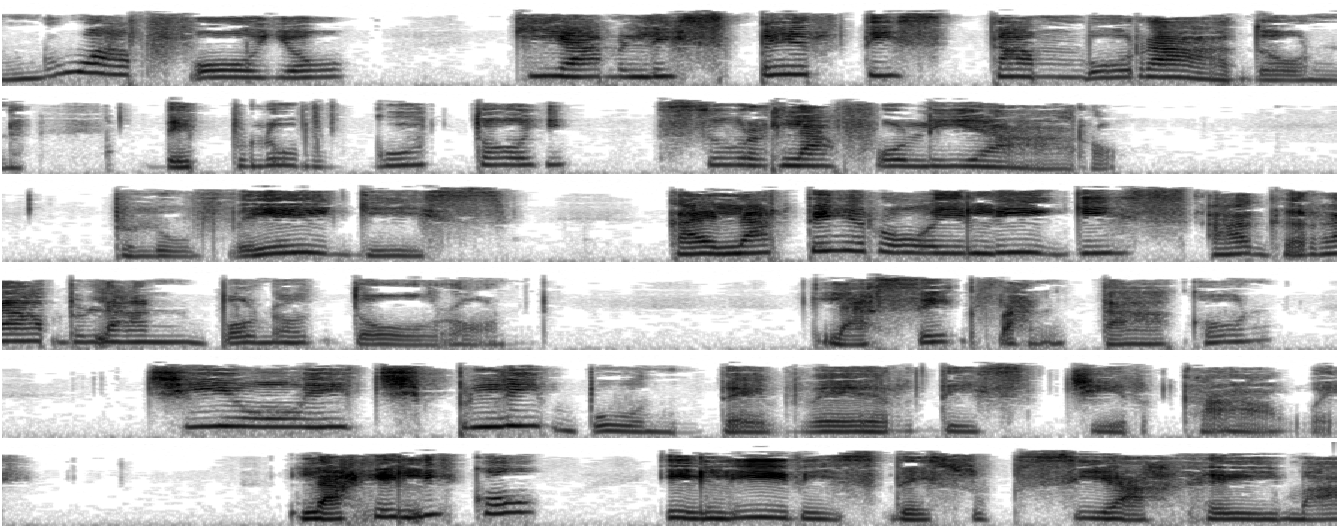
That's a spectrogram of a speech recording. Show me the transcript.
unua foio ciam li spertis tamburadon de pluvgutoi sur la foliaro. Pluvegis, cae la tero eligis agrablan bonodoron. La sekvan tagon, cio ic pli bunte verdis circaue. La helico eliris de sub sia heima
